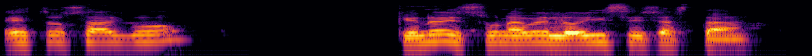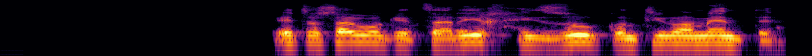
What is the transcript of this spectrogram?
Esto es algo que no es una vez lo hice y ya está. Esto es algo que Tzarich Hizú continuamente.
